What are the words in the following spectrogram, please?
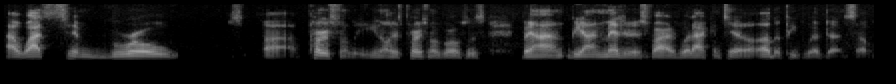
I watched him grow uh, personally. You know, his personal growth was beyond beyond measure as far as what I can tell other people have done. So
